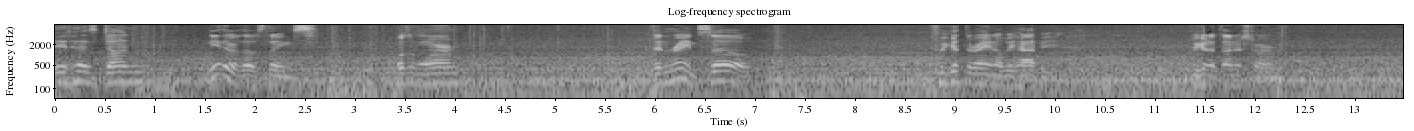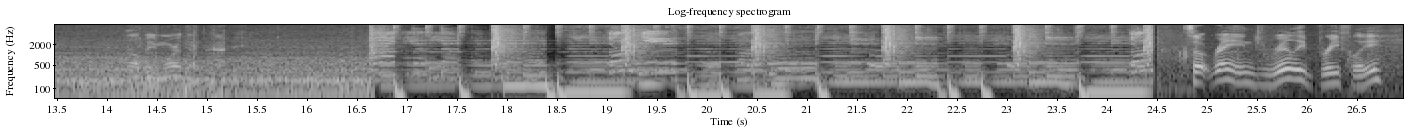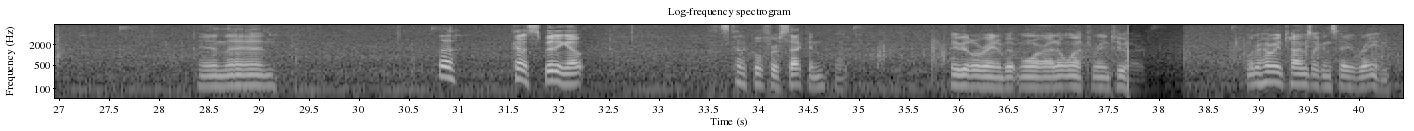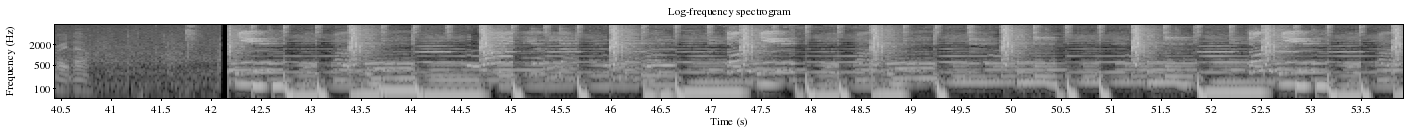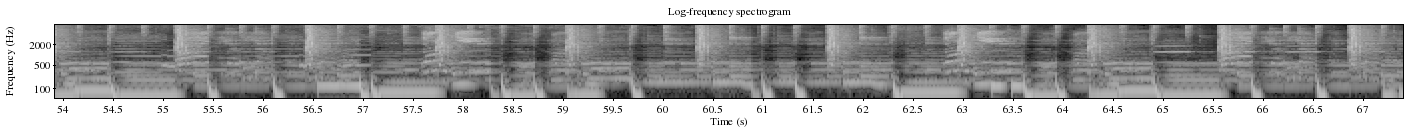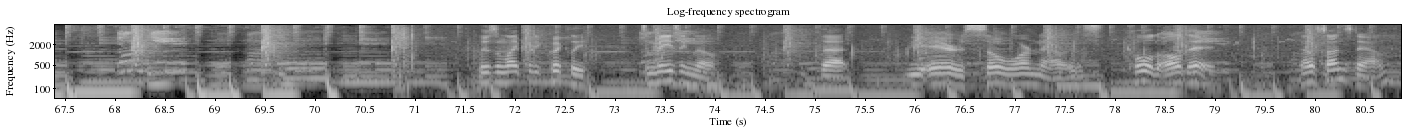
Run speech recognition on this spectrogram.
it has done neither of those things. Wasn't warm, didn't rain. So if we get the rain, I'll be happy. If we get a thunderstorm, I'll be more than happy. So it rained really briefly and then uh, kind of spitting out. It's kind of cool for a second, but maybe it'll rain a bit more. I don't want it to rain too hard. I wonder how many times I can say rain right now. Losing light pretty quickly. It's amazing though that the air is so warm now. It was cold all day. Now the sun's down.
